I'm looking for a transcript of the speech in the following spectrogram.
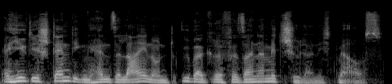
Er hielt die ständigen Hänseleien und Übergriffe seiner Mitschüler nicht mehr aus.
